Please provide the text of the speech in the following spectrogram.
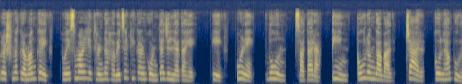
प्रश्न क्रमांक एक म्हैसमाळ हे थंड हवेचे ठिकाण कोणत्या जिल्ह्यात आहे? एक पुणे दोन सातारा तीन औरंगाबाद चार कोल्हापूर.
